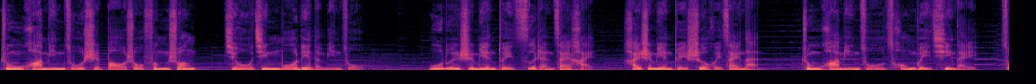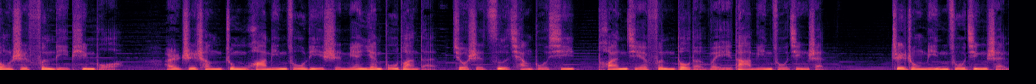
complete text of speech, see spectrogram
中华民族是饱受风霜、久经磨练的民族，无论是面对自然灾害，还是面对社会灾难，中华民族从未气馁，总是奋力拼搏。而支撑中华民族历史绵延不断的，就是自强不息、团结奋斗的伟大民族精神。这种民族精神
